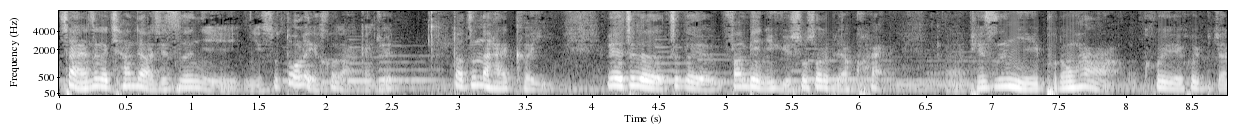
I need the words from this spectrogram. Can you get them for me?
上海这个腔调其实你你说多了以后呢，感觉倒真的还可以，因为这个这个方便你语速说的比较快。平时你普通话会会比较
